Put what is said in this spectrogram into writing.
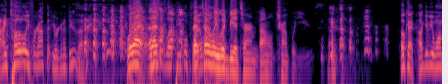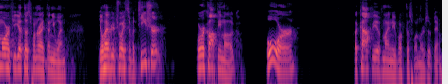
I totally forgot that you were going to do that. well that that let people play that totally would be a term Donald Trump would use. Okay, I'll give you one more. If you get this one right, then you win. You'll have your choice of a T-shirt or a coffee mug, or a copy of my new book, The Swindlers of Doom.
